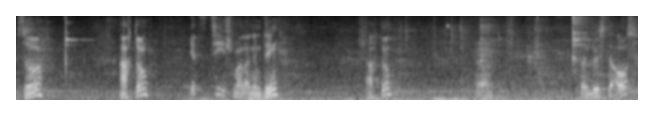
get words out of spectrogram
So. Achtung. Jetzt ziehe ich mal an dem Ding. Achtung. Ja. Dann löst er aus.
